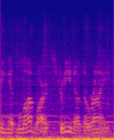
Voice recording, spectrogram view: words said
at Lombard Street on the right.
